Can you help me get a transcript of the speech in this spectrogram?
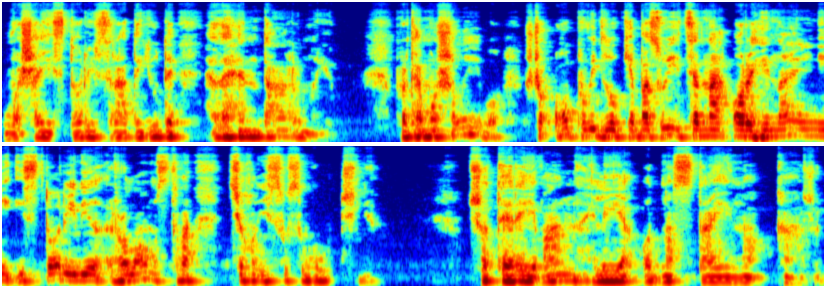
вважає історію зради Юди легендарною. Проте можливо, що оповідь Луки базується на оригінальній історії віроломства цього Ісусового учня. Чотири Євангелія одностайно кажуть,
